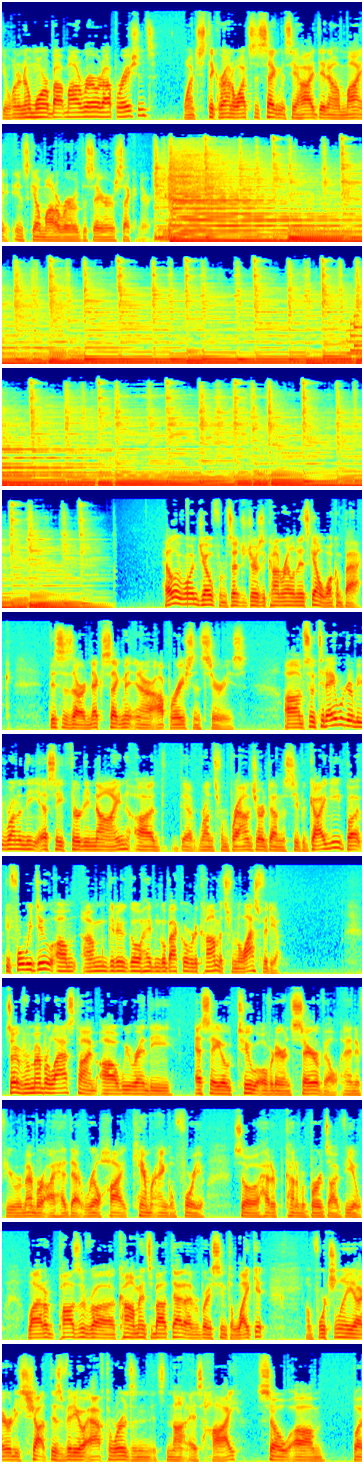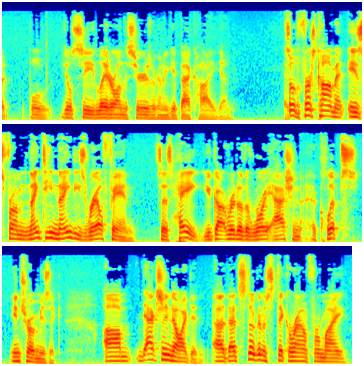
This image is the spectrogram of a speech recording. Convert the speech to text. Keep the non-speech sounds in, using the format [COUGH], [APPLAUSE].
Do you want to know more about model railroad operations? Why don't you stick around and watch this segment, see how I did on my N-scale model railroad, the Seashore Secondary. Hello everyone, Joe from Central Jersey Conrail and N Scale. Welcome back. This is our next segment in our operations series. Um, so today we're going to be running the SA39 uh, that runs from Browns Yard down to Ciba-Geigy. But before we do, um, I'm going to go ahead and go back over to comments from the last video. So if you remember last time, uh, we ran the SA02 over there in Sayreville. And if you remember, I had that real high camera angle for you. So I had a kind of a bird's eye view. A lot of positive uh, comments about that. Everybody seemed to like it. Unfortunately, I already shot this video afterwards and it's not as high. So, um, but we'll, you'll see later on the series we're going to get back high again. So the first comment is from 1990s Rail Fan. It says, hey, you got rid of the Roy Ashen Eclipse intro music. Um, actually, no, I didn't. Uh, that's still going to stick around for my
